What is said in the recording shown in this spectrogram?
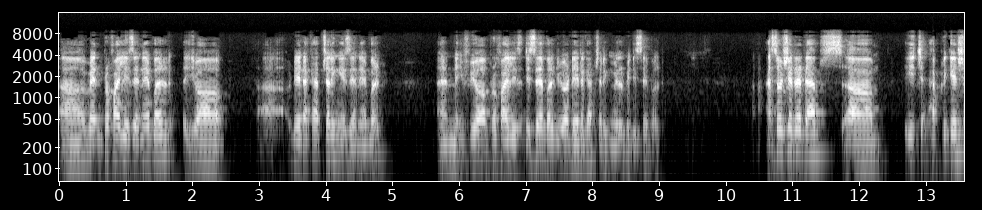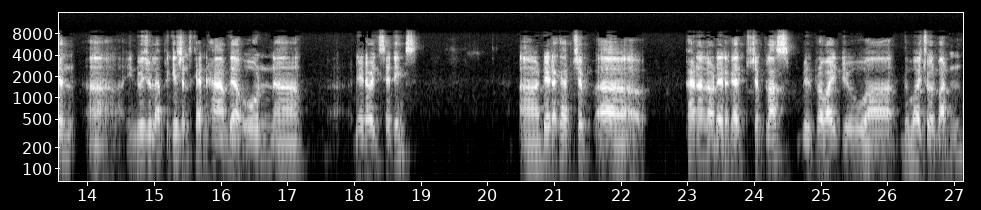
Uh, when profile is enabled, your uh, data capturing is enabled, and if your profile is disabled, your data capturing will be disabled. Associated apps, um, each application, uh, individual applications can have their own uh, data settings. Uh, data capture panel or data capture plus will provide you uh, the virtual button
